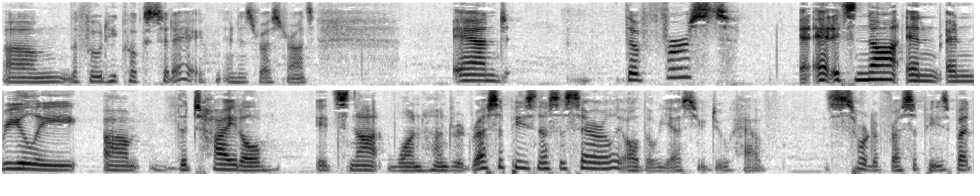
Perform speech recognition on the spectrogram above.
um, the food he cooks today in his restaurants. And the first, and it's not, and, and really um, the title, it's not 100 recipes necessarily, although, yes, you do have sort of recipes, but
